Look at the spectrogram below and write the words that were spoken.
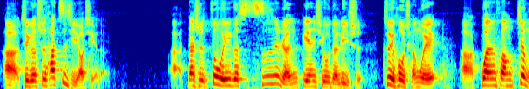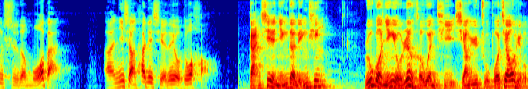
啊，这个是他自己要写的，啊，但是作为一个私人编修的历史，最后成为啊官方正史的模板，啊，你想他这写的有多好？感谢您的聆听。如果您有任何问题想与主播交流，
